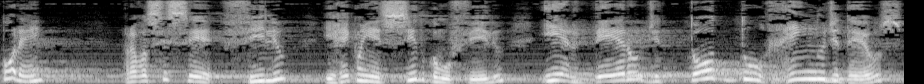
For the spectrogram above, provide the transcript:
Porém, para você ser filho e reconhecido como filho e herdeiro de todo o reino de Deus,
